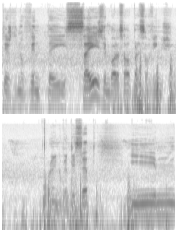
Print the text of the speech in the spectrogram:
desde 96, embora só apareçam vinhos em 97. E,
